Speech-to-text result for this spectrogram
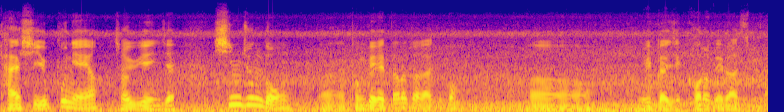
5시 6분이에요. 저 위에 이제 신중동 어, 동백에 떨어져 가지고 어, 여기까지 걸어 내려왔습니다.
